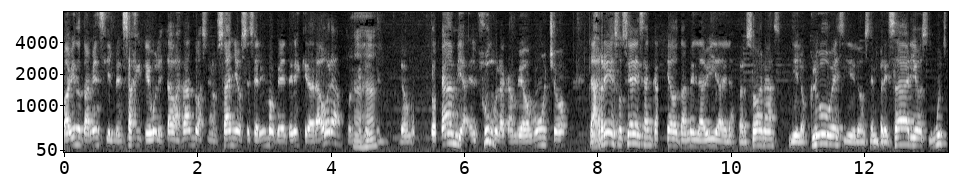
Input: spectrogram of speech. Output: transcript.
va viendo también si el mensaje que vos le estabas dando hace unos años es el mismo que le tenés que dar ahora, porque lo, cambia, el fútbol ha cambiado mucho, las redes sociales han cambiado también la vida de las personas y de los clubes y de los empresarios y mucho,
